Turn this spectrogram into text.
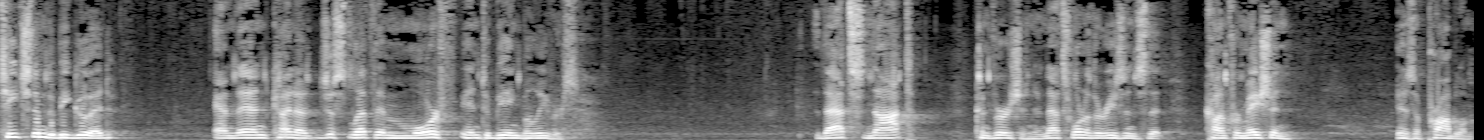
teach them to be good and then kind of just let them morph into being believers. That's not conversion. And that's one of the reasons that confirmation is a problem.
